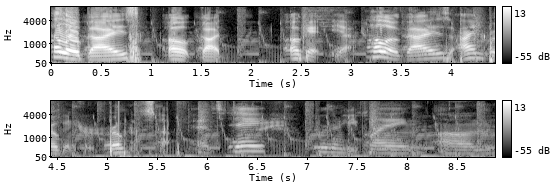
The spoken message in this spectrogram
Hello, guys. Oh, God. Okay, yeah. Hello, guys. I'm Brogan for Brogan Stuff, and today we're gonna be playing. Um,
